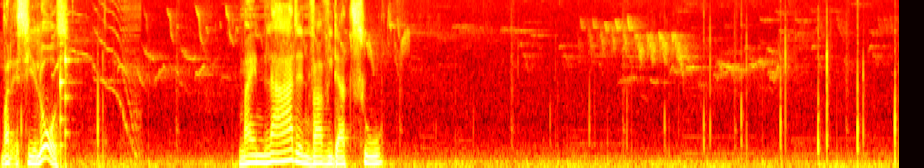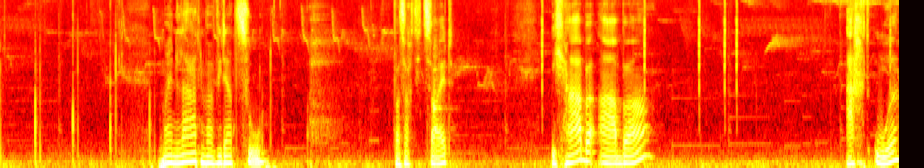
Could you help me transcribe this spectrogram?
Was ist hier los? Mein Laden war wieder zu. Mein Laden war wieder zu. Was sagt die Zeit? Ich habe aber 8 Uhr.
